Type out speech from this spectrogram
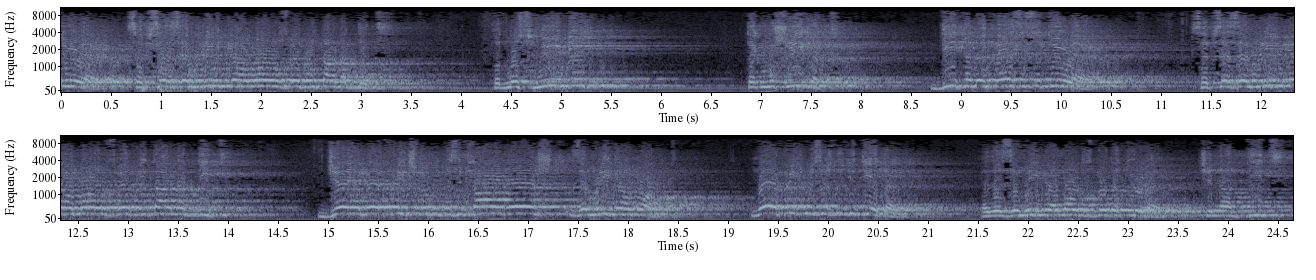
tyre, sepse zemërimi i Allahut zbret mbi ta atë ditë. Thotë mos hyni Tek mushrikët, ditën e festës së tyre, sepse zemërimi i Allahut zbret mbi ta në atë ditë. Gjëja më e frikshme për besimtarin është zemërimi i Allahut. Më e frikshme se çdo gjë tjetër. Edhe zemërimi i Allahut zbret te atyre që në atë ditë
